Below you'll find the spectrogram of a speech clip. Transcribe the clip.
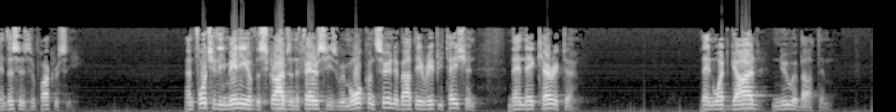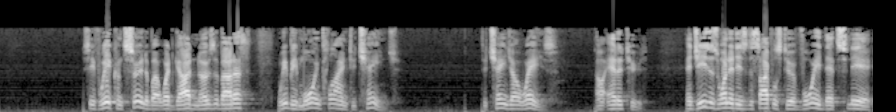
And this is hypocrisy. Unfortunately, many of the scribes and the Pharisees were more concerned about their reputation than their character, than what God knew about them. See, if we're concerned about what God knows about us, we'd be more inclined to change, to change our ways, our attitude. And Jesus wanted his disciples to avoid that snare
